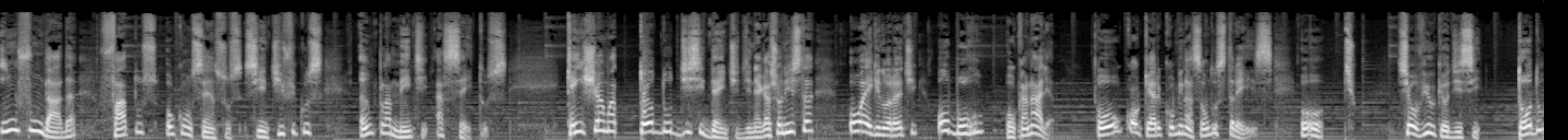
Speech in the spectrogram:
infundada fatos ou consensos científicos amplamente aceitos. Quem chama todo dissidente de negacionista ou é ignorante, ou burro, ou canalha, ou qualquer combinação dos três. Oh, oh, Você ouviu o que eu disse todo?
